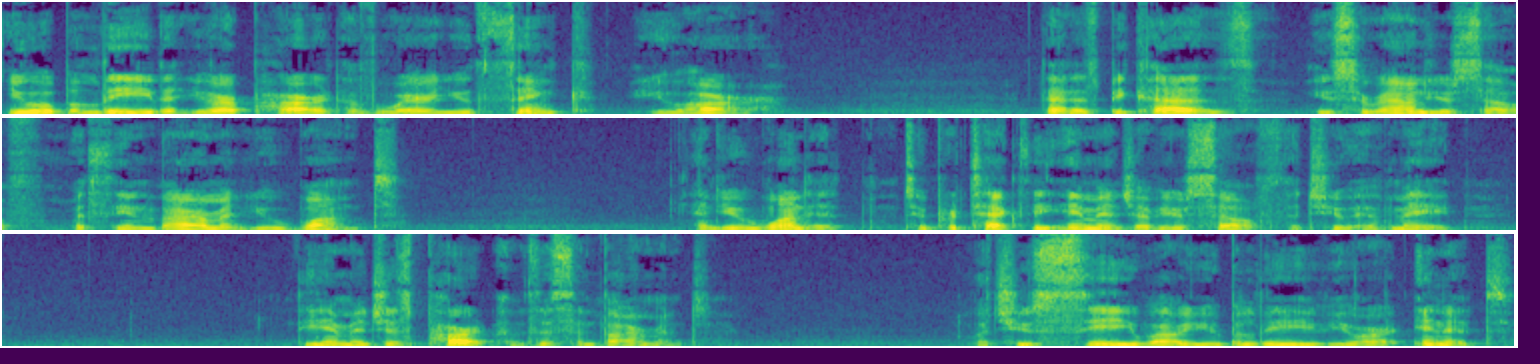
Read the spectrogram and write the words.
You will believe that you are part of where you think you are. That is because you surround yourself with the environment you want, and you want it to protect the image of yourself that you have made. The image is part of this environment. What you see while you believe you are in it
